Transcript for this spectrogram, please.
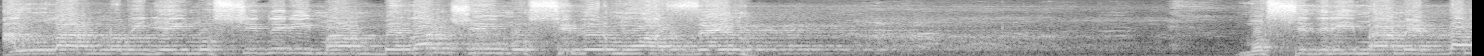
আল্লাহর নবী যেই মসজিদের ইমাম, বেলাল সেই মসজিদের মুয়াজ্জেন। মসজিদের ইমামের নাম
